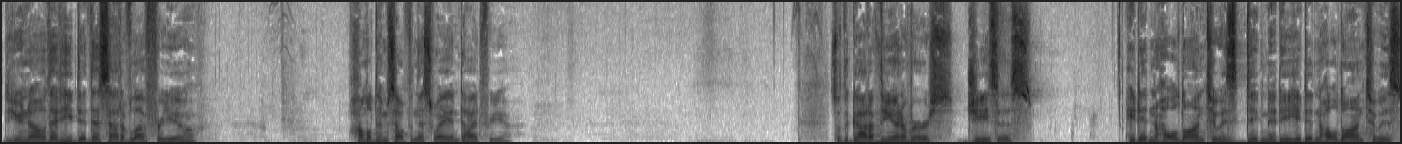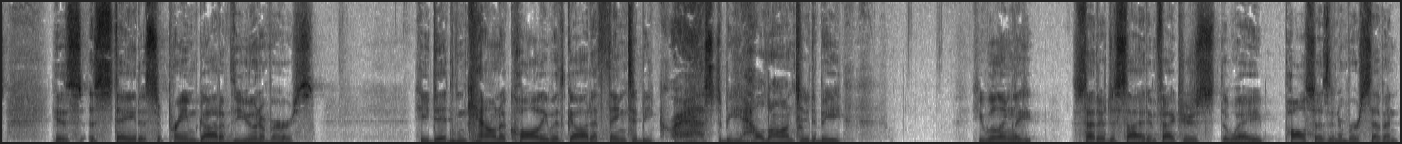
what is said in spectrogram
Do you know that he did this out of love for you? Humbled himself in this way and died for you? So, the God of the universe, Jesus, he didn't hold on to his dignity. He didn't hold on to his, his estate as supreme God of the universe. He didn't count equality with God a thing to be grasped, to be held on to, to be he willingly set it aside. In fact, here's the way Paul says it in verse 7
